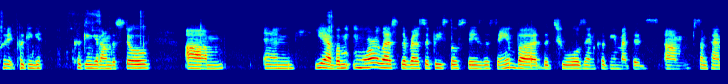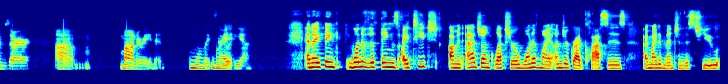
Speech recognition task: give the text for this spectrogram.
putting cooking it cooking it on the stove. Um, and yeah, but more or less the recipe still stays the same, but the tools and cooking methods um, sometimes are um, moderated. Well, like right, yeah. And I think one of the things I teach, I'm an adjunct lecturer. One of my undergrad classes, I might have mentioned this to you,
